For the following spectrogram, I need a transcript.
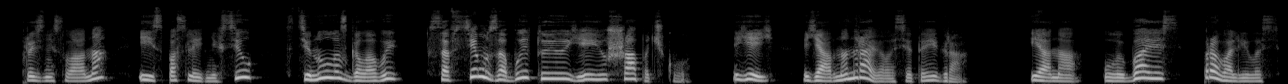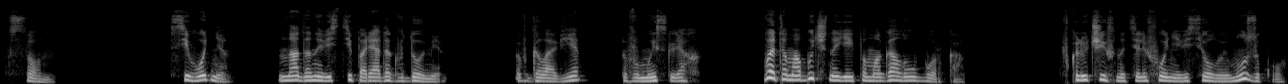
— произнесла она и из последних сил стянула с головы совсем забытую ею шапочку. Ей явно нравилась эта игра, и она, улыбаясь, провалилась в сон. Сегодня надо навести порядок в доме, в голове, в мыслях. В этом обычно ей помогала уборка. Включив на телефоне веселую музыку,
